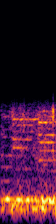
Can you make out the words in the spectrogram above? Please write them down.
you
